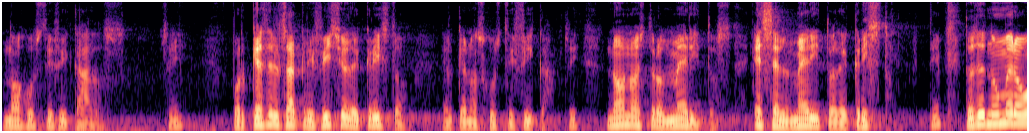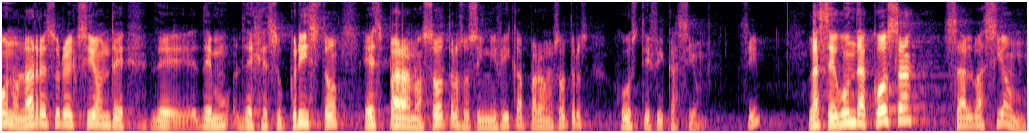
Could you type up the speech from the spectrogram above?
no justificados. ¿sí? Porque es el sacrificio de Cristo el que nos justifica, ¿sí? no nuestros méritos, es el mérito de Cristo. Entonces, número uno, la resurrección de, de, Jesucristo es para nosotros o significa para nosotros justificación. ¿sí? La segunda cosa, salvación.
